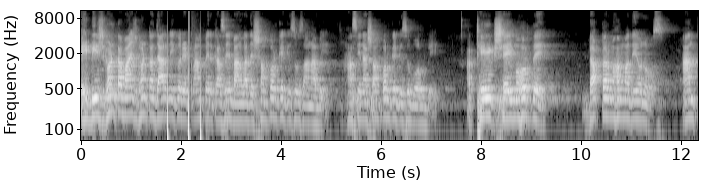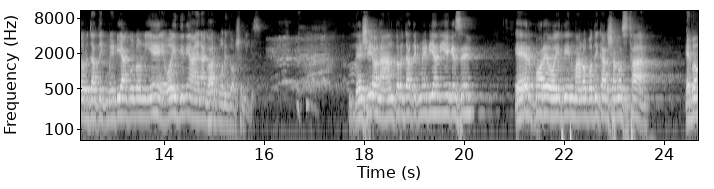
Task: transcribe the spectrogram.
এই বিশ ঘণ্টা, বাইশ ঘণ্টা জার্নি করে ট্রাম্পের কাছে বাংলাদেশ সম্পর্কে কিছু জানাবে, হাসিনা সম্পর্কে কিছু বলবে। আর ঠিক সেই মুহূর্তে ডক্টর মোহাম্মদ ইউনুস আন্তর্জাতিক মিডিয়াগুলো নিয়ে ওই দিনই আয়নাঘর পরিদর্শনে গেছে। দেশীয় না, আন্তর্জাতিক মিডিয়া নিয়ে গেছে। এরপরে ওই দিন মানবাধিকার সংস্থা এবং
